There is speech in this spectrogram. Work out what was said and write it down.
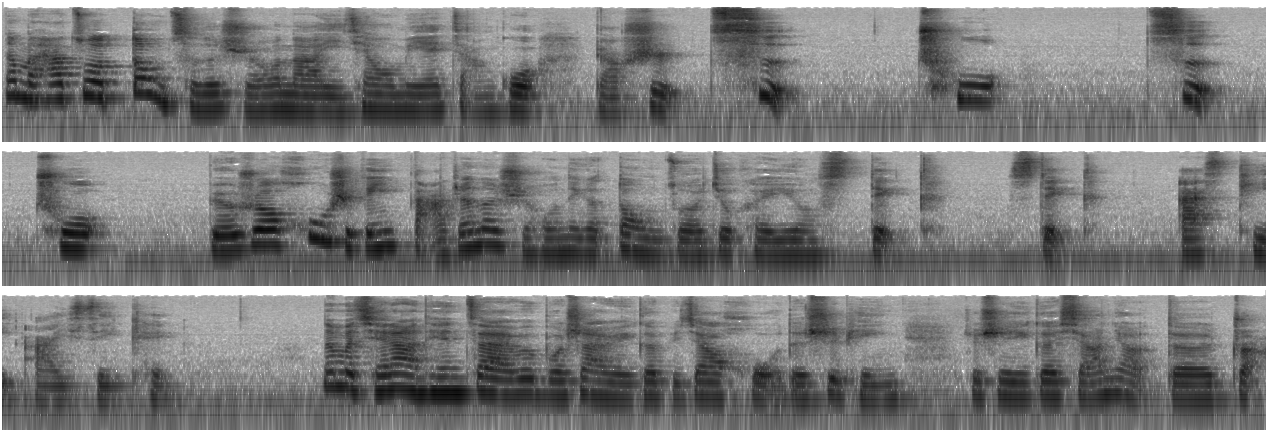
那么它做动词的时候呢，以前我们也讲过，表示刺、戳、刺、戳。比如说护士给你打针的时候，那个动作就可以用 stick，stick，s t i c k。那么前两天在微博上有一个比较火的视频，就是一个小鸟的爪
